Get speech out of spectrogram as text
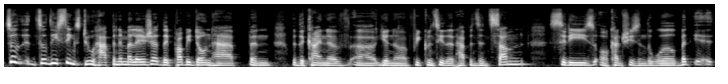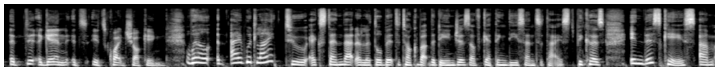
So, so these things do happen in Malaysia. They probably don't happen with the kind of uh, you know frequency that happens in some cities or countries in the world. But it, it, again, it's it's quite shocking. Well, I would like to extend that a little bit to talk about the dangers of getting desensitized because in this case, um,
